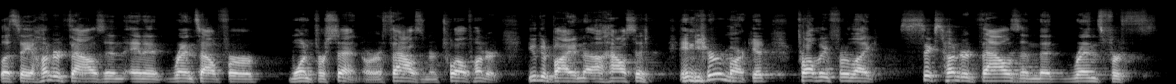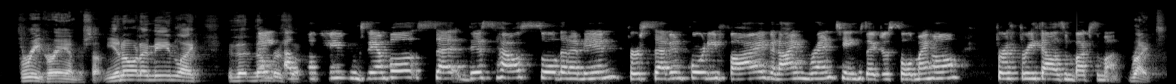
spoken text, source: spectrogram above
let's say, a hundred thousand and it rents out for one percent or a thousand or twelve hundred. You could buy a house in, in your market probably for like six hundred thousand that rents for three grand or something. You know what I mean? Like the numbers. I'll give you an example. Set this house sold that I'm in for seven forty five, and I'm renting because I just sold my home for 3000 bucks a month. Right.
